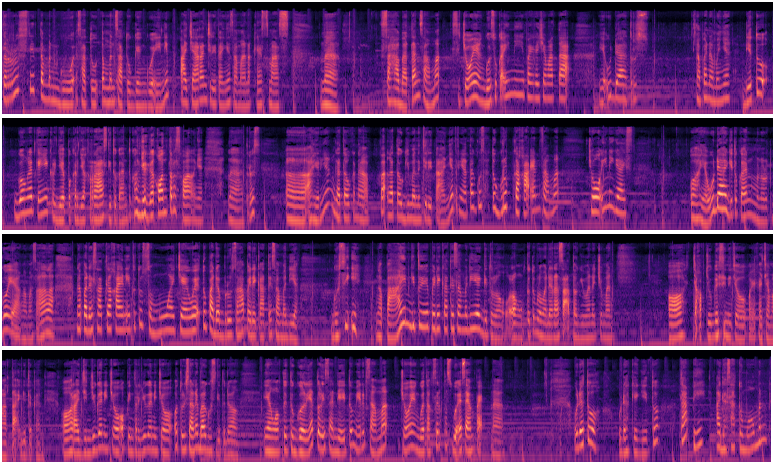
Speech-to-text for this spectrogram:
terus nih temen gue satu temen satu geng gue ini pacaran ceritanya sama anak kesmas. Nah sahabatan sama si cowok yang gue suka ini pakai kacamata. Ya udah terus apa namanya dia tuh gue ngeliat kayaknya kerja pekerja keras gitu kan tukang jaga counter soalnya. Nah terus uh, akhirnya nggak tahu kenapa nggak tahu gimana ceritanya ternyata gue satu grup KKN sama cowok ini guys wah ya udah gitu kan. Menurut gue ya nggak masalah lah. Nah pada saat KKN itu tuh semua cewek tuh pada berusaha PDKT sama dia. Gue sih ih ngapain gitu ya PDKT sama dia? Gitu loh. Waktu itu belum ada rasa atau gimana cuman oh cakep juga sih nih cowok pakai kacamata gitu kan. Oh rajin juga nih cowok oh pinter juga nih cowok oh tulisannya bagus gitu doang. Yang waktu itu gue lihat tulisan dia itu mirip sama cowok yang gue taksir pas gue SMP nah udah tuh udah kayak gitu tapi ada satu momen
